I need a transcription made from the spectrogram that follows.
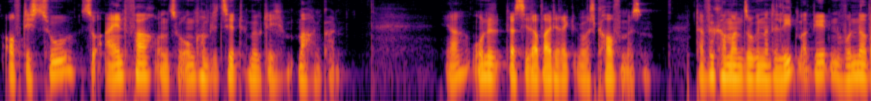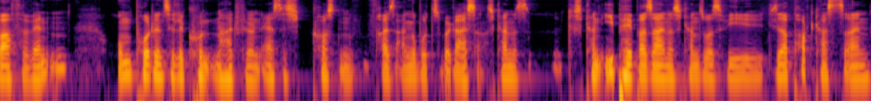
auf dich zu so einfach und so unkompliziert wie möglich machen können. Ja, ohne dass sie dabei direkt irgendwas kaufen müssen. Dafür kann man sogenannte Lead-Magneten wunderbar verwenden, um potenzielle Kunden halt für ein erstes kostenfreies Angebot zu begeistern. Das kann, das, das kann E-Paper sein, das kann sowas wie dieser Podcast sein,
